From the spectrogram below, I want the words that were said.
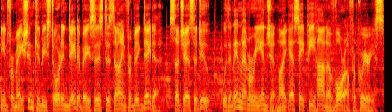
Information can be stored in databases designed for big data, such as Hadoop, with an in-memory engine like SAP HANA Vora for queries.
